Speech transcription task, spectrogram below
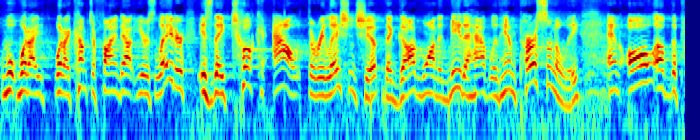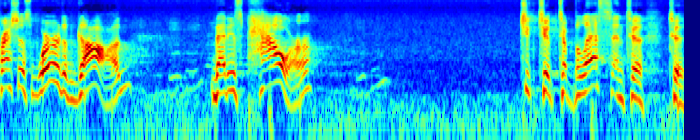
what I, what I come to find out years later is they took out the relationship that God wanted me to have with Him personally, and all of the precious Word of God that is power to, to, to, bless and to, to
